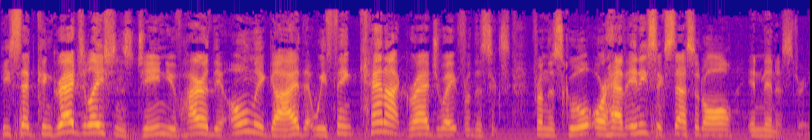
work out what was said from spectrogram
He said, Congratulations, Gene. You've hired the only guy that we think cannot graduate from the, from the school or have any success at all in ministry.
